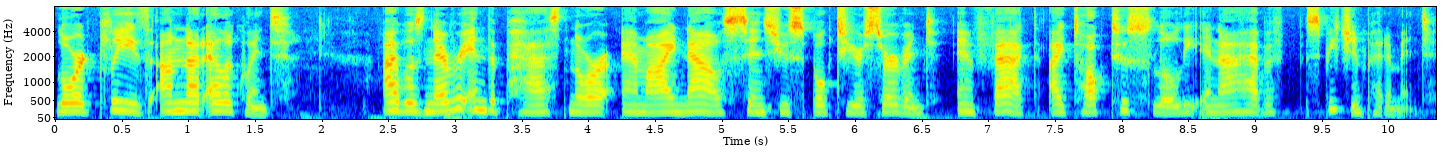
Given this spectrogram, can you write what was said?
Lord, please, I'm not eloquent. I was never in the past, nor am I now since you spoke to your servant. In fact, I talk too slowly and I have a speech impediment.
